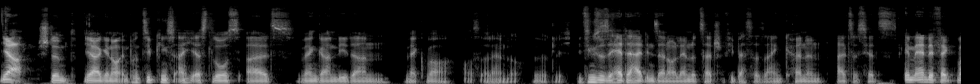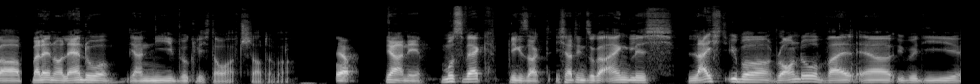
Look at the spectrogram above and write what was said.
Ja, stimmt. Ja, genau. Im Prinzip ging es eigentlich erst los, als Van Gundy dann weg war aus Orlando. Wirklich. Beziehungsweise hätte halt in seiner Orlando-Zeit schon viel besser sein können, als es jetzt im Endeffekt war, weil er in Orlando ja nie wirklich dauerhaft Starter war. Ja. Ja, nee, muss weg. Wie gesagt, ich hatte ihn sogar eigentlich leicht über Rondo, weil er über die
